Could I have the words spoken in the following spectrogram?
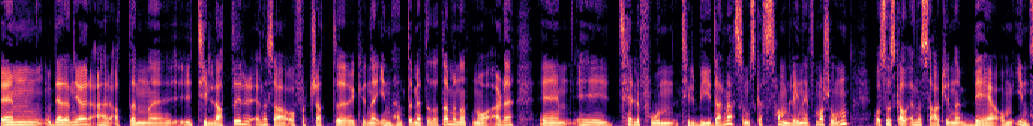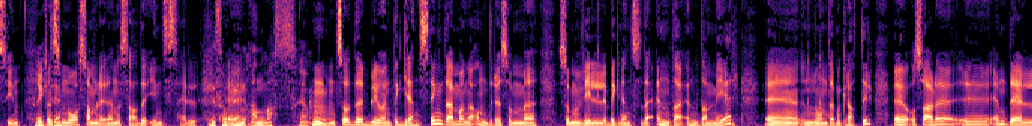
det den gjør, er at den eh, tillater NSA å fortsatt eh, kunne innhente metadata, men at nå er det telefontilbyderne som skal samle inn informasjonen, og så skal NSA kunne be om innsyn. Riktig. Mens nå samler NSA det inn selv. De samler inn en masse. Ja. Mm, så det blir jo en begrensning. Det er mange andre som, som vil begrense det enda, enda mer. Eh, noen demokrater. Eh, og så er det eh, en del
